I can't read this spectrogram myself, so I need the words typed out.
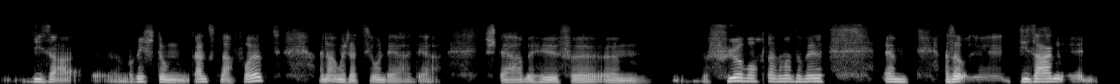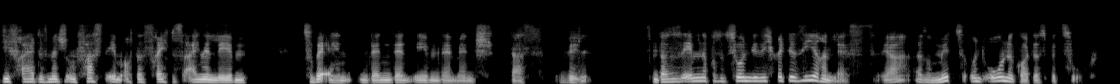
dieser äh, Richtung ganz klar folgt. Eine Argumentation der, der Sterbehilfe, ähm, Befürworter, wenn man so will. Ähm, also die sagen, die Freiheit des Menschen umfasst eben auch das Recht, das eigene Leben zu beenden, wenn denn eben der Mensch das will. Und das ist eben eine Position, die sich kritisieren lässt, ja, also mit und ohne Gottesbezug.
